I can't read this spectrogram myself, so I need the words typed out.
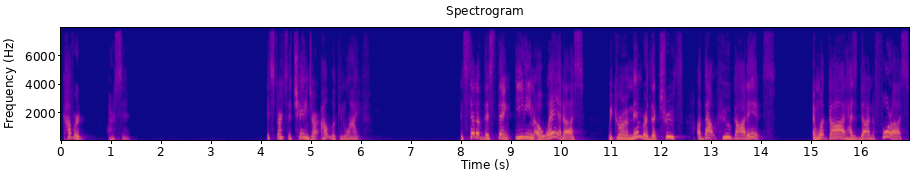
covered our sin. It starts to change our outlook in life. Instead of this thing eating away at us, we can remember the truth about who God is and what God has done for us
